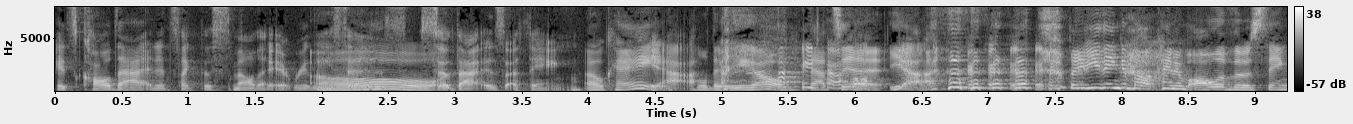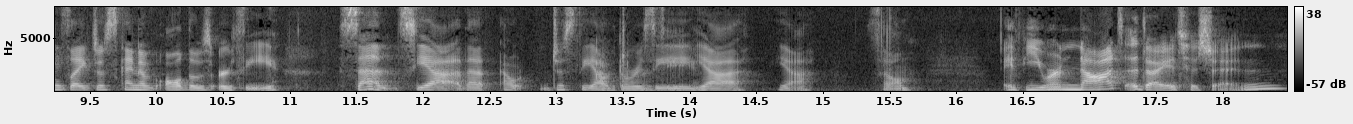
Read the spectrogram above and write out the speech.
it's called that, and it's like the smell that it releases. Oh. So that is a thing. Okay. Yeah. Well, there you go. That's it. Yeah. but if you think about kind of all of those things, like just kind of all those earthy scents, yeah, that out, just the outdoorsy, Outdoorsy. yeah, yeah. So, If you were not a dietitian,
